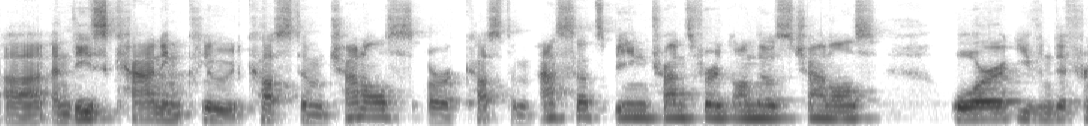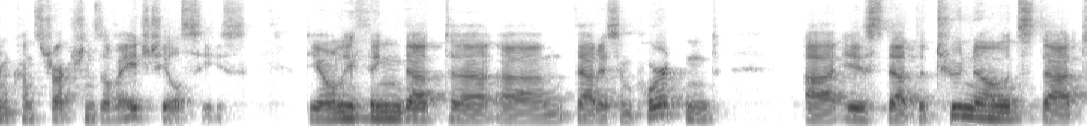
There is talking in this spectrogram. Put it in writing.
uh, and these can include custom channels or custom assets being transferred on those channels, or even different constructions of HTLCs. The only thing that uh, um, that is important uh, is that the two nodes that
